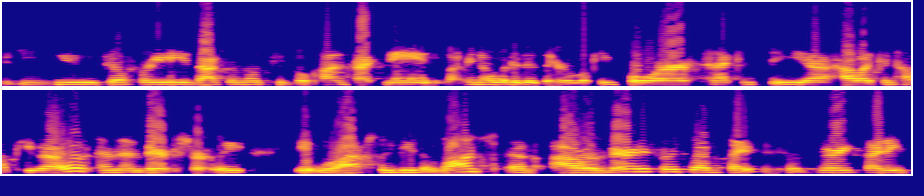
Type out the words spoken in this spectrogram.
You, you feel free. That's when most people contact me. Let me know what it is that you're looking for, and I can see uh, how I can help you out. And then very shortly. It will actually be the launch of our very first website, so it's very exciting.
